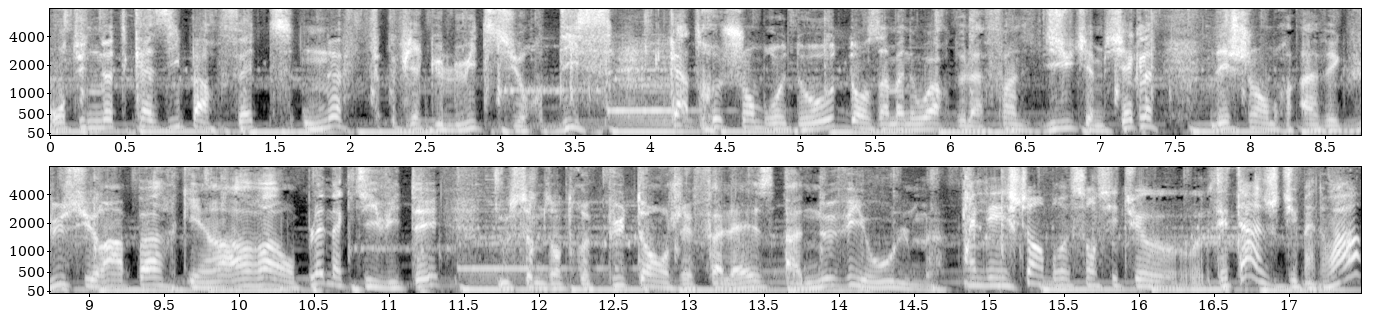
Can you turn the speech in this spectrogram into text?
ont une note quasi parfaite, 9,8 sur 10. Quatre chambres d'eau dans un manoir de la fin du XVIIIe siècle, des chambres avec vue sur un parc et un haras en pleine activité. Nous sommes entre Putange et Falaise à Neuvy-Oulme. Les chambres sont situées aux étages du manoir.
